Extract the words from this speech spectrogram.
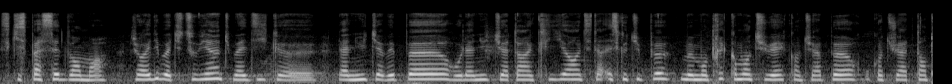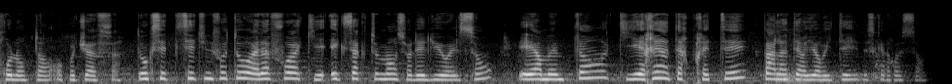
ce qui se passait devant moi. J'aurais dit, bah, tu te souviens, tu m'as dit que la nuit tu avais peur, ou la nuit tu attends un client, etc. Est-ce que tu peux me montrer comment tu es quand tu as peur, ou quand tu attends trop longtemps, ou quand tu as faim? Donc c'est une photo à la fois qui est exactement sur les lieux où elles sont, et en même temps qui est réinterprétée par l'intériorité de ce qu'elles ressentent.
